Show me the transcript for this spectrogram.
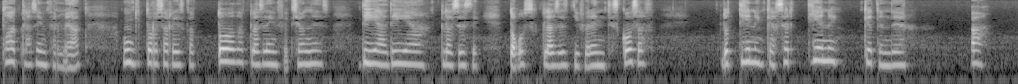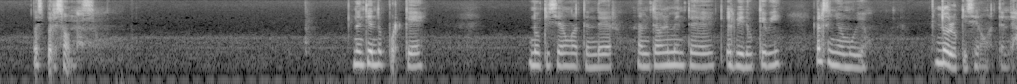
toda clase de enfermedad. Un doctor se arriesga a toda clase de infecciones, día a día, clases de tos, clases diferentes cosas. Lo tienen que hacer, tienen que atender a las personas. No entiendo por qué no quisieron atender. Lamentablemente el video que vi, el señor murió. No lo quisieron atender.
